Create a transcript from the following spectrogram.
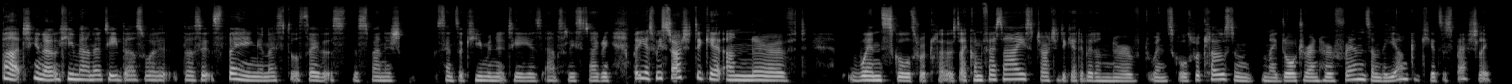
But you know, humanity does what it does its thing, and I still say that the Spanish sense of community is absolutely staggering. But yes, we started to get unnerved when schools were closed. I confess I started to get a bit unnerved when schools were closed, and my daughter and her friends, and the younger kids especially.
